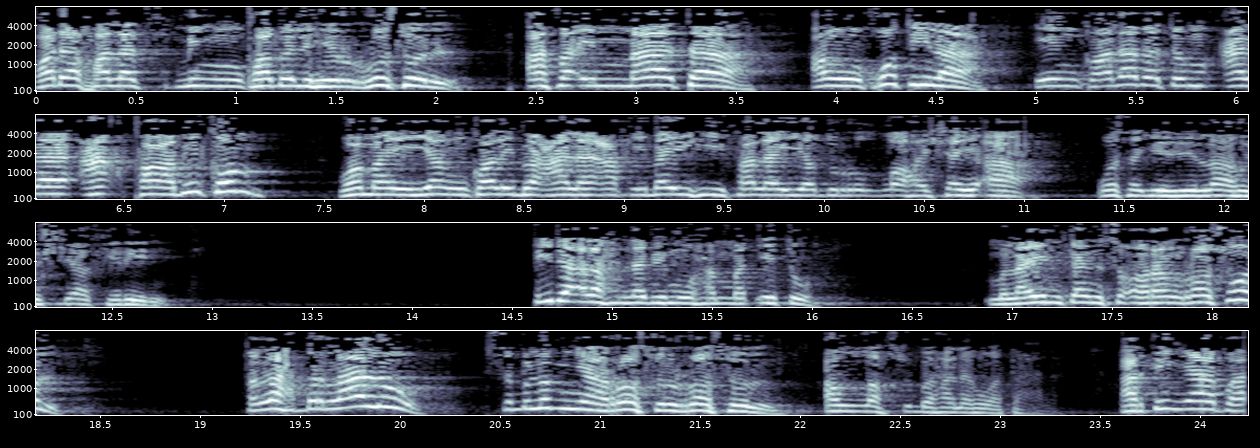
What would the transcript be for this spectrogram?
qad khalat min qablihi ar-rusul, afa in mata aw qutila in qalabatum ala aqabikum Wa may yanqalib ala aqibaihi fala yadurullah syai'a wa sayajzillahu syakirin. Tidaklah Nabi Muhammad itu melainkan seorang rasul telah berlalu sebelumnya rasul-rasul Allah Subhanahu wa taala. Artinya apa?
